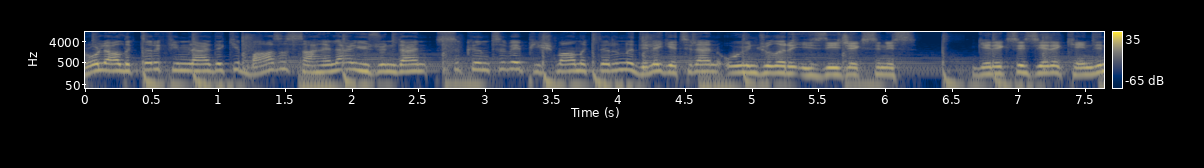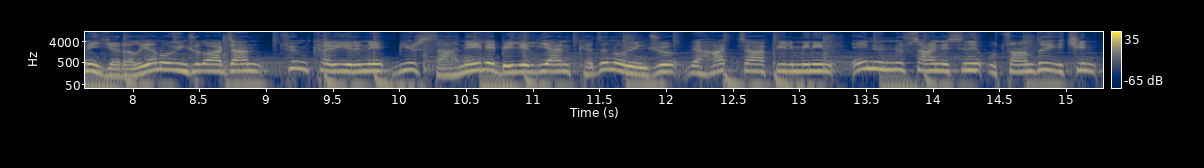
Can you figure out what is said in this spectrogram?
rol aldıkları filmlerdeki bazı sahneler yüzünden sıkıntı ve pişmanlıklarını dile getiren oyuncuları izleyeceksiniz. Gereksiz yere kendini yaralayan oyunculardan tüm kariyerini bir sahneyle belirleyen kadın oyuncu ve hatta filminin en ünlü sahnesini utandığı için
